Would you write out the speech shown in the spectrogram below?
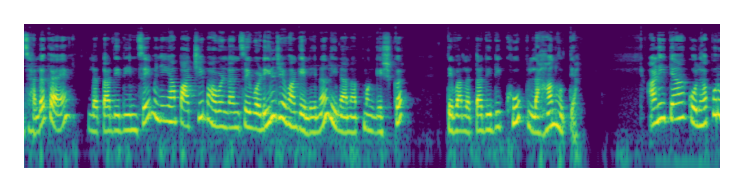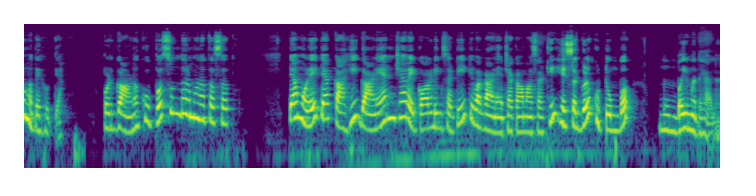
झालं काय? लता दिदींचे म्हणजे ह्या पाचही भावंडांचे वडील जेव्हा गेले ना दीनानाथ मंगेशकर तेव्हा लता दिदी खूप लहान होत्या. आणि त्या कोल्हापूरमध्ये होत्या. पण गाणं खूपच सुंदर म्हणत असत. त्यामुळे त्या काही गाण्यांच्या रेकॉर्डिंगसाठी किंवा गाण्याच्या कामासाठी हे सगळं कुटुंब मुंबईमध्ये आलं.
